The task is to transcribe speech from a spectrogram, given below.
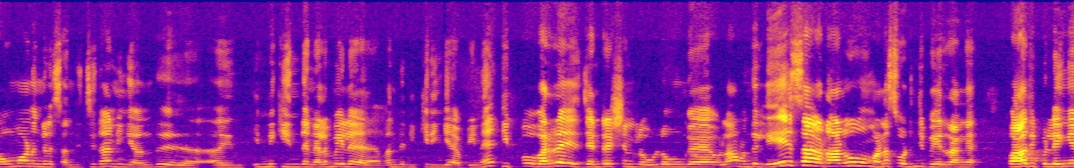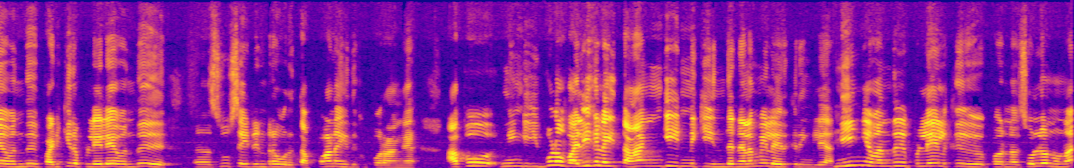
அவமானங்களை சந்திச்சு தான் நீங்க வந்து இன்னைக்கு இந்த நிலைமையில வந்து நிக்கிறீங்க அப்படின்னு. இப்போ வர்ற ஜென்ரேஷன்ல உள்ளவங்க எல்லாம் வந்து லேசானாலும் மனசு ஒடிஞ்சு போயிடுறாங்க. பாதி பிள்ளைங்க வந்து படிக்கிற பிள்ளைகளே வந்து சூசைடுன்ற ஒரு தப்பான இதுக்கு போறாங்க. அப்போ நீங்க இவ்வளவு வழிகளை தாங்கி இன்னைக்கு இந்த நிலைமையில இருக்கிறீங்களே நீங்க வந்து பிள்ளைகளுக்கு இப்போ நான் சொல்லணும்னா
